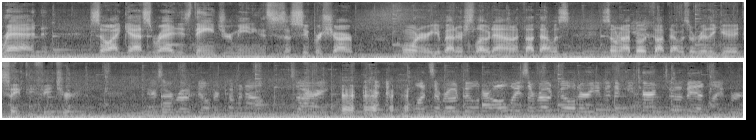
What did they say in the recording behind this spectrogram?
red. So I guess red is danger, meaning this is a super sharp corner. You better slow down. I thought that was, so and I both thought that was a really good safety feature. There's our road builder coming out. Sorry. Once a road builder, always a road builder, even if you turn to a van lifer.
